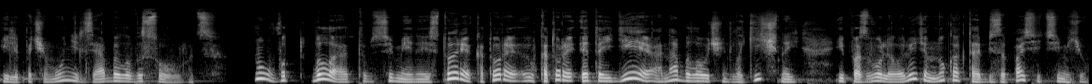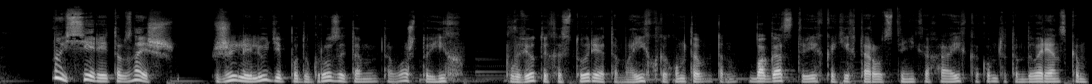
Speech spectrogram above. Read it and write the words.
или почему нельзя было высовываться. Ну, вот была эта семейная история, которая, в которой эта идея, она была очень логичной и позволила людям, ну, как-то обезопасить семью. Ну, из серии, там, знаешь, жили люди под угрозой там, того, что их плывет их история там, о их каком-то там, богатстве, их каких-то родственниках, о их каком-то там дворянском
